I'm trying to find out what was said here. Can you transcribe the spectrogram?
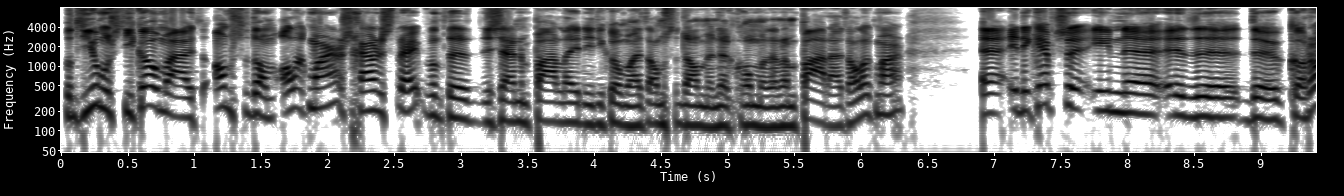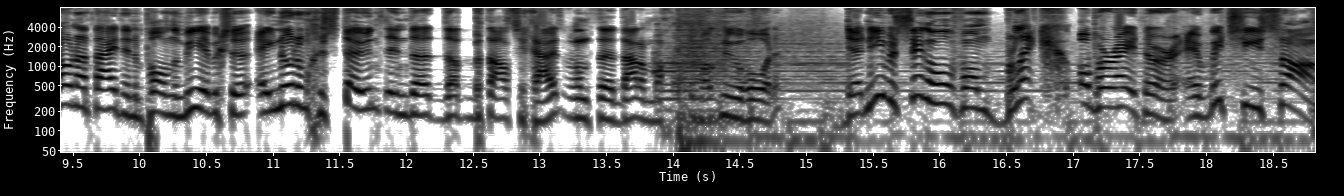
Want die jongens die komen uit Amsterdam-Alkmaar, schuine streep. Want er zijn een paar leden die komen uit Amsterdam en dan komen er een paar uit Alkmaar. Uh, en ik heb ze in uh, de, de coronatijd, in de pandemie, heb ik ze enorm gesteund. En dat, dat betaalt zich uit, want uh, daarom mag ik hem ook nu horen. De nieuwe single van Black Operator, A Witchy Song.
